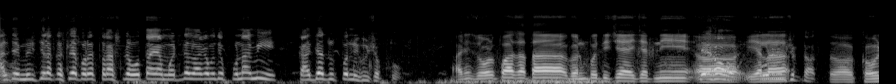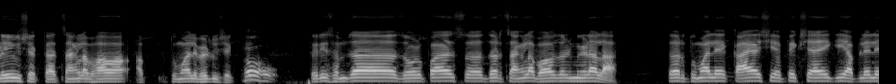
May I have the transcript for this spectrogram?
आणि त्या. मिरचीला कसल्या परत त्रास न होता या मधल्या जागेमध्ये पुन्हा मी कांद्याचं उत्पन्न घेऊ शकतो. आणि जवळपास आता गणपतीच्या याच्यातनी हे हो, अ, याला शकतात. अ, कवळे येऊ शकतात चांगला भाव आप- तुम्हाला भेटू शकते. हो हो. तरी समजा जवळपास अ, जर चांगला भाव जर मिळाला तर तुम्हाला काय अशी अपेक्षा आहे की आपल्याला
